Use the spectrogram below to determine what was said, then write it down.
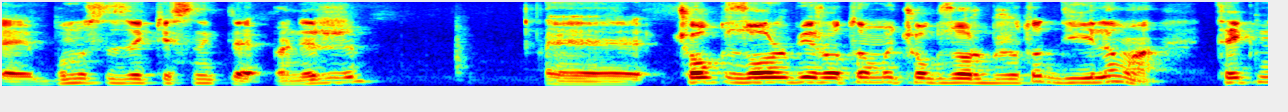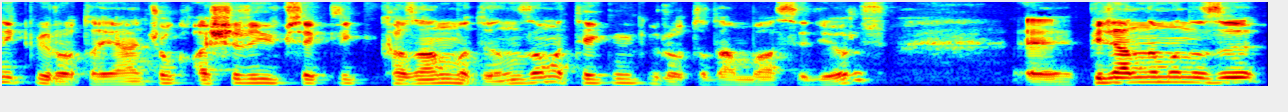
E, bunu size kesinlikle öneririm. E, çok zor bir rota mı? Çok zor bir rota değil ama teknik bir rota. Yani çok aşırı yükseklik kazanmadığınız ama teknik bir rotadan bahsediyoruz. E, planlamanızı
